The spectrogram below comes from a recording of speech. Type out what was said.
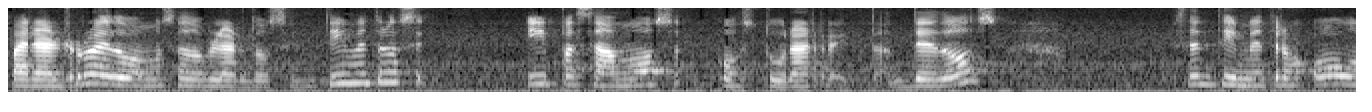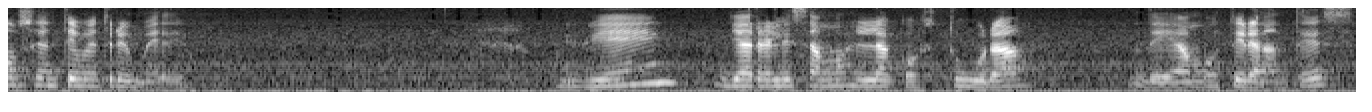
Para el ruedo vamos a doblar 2 centímetros y pasamos costura recta de 2 centímetros o 1 centímetro y medio. Muy bien, ya realizamos la costura de ambos tirantes.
